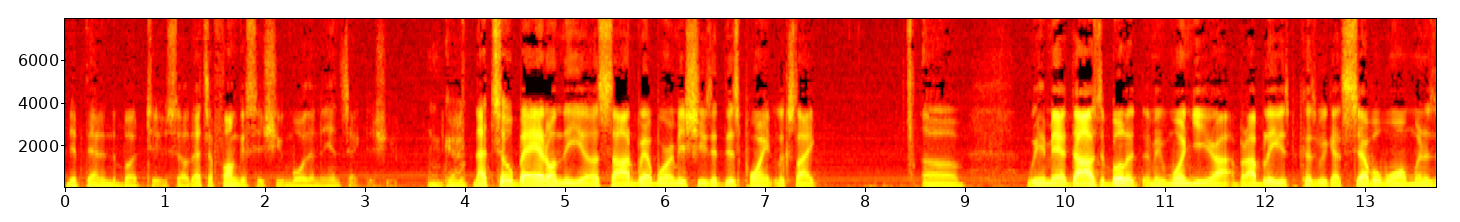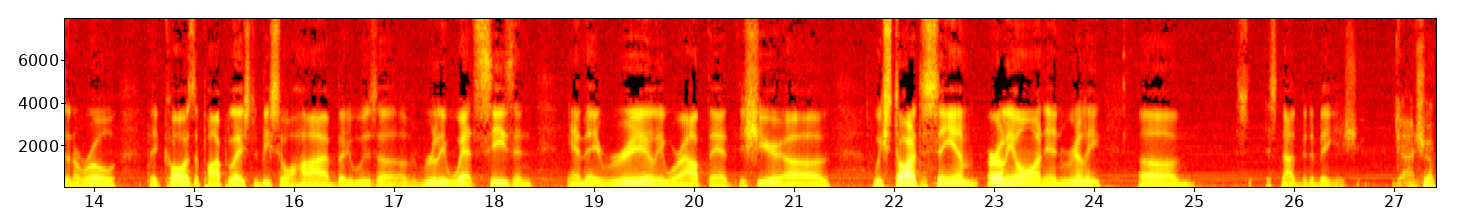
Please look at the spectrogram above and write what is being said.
nip that in the bud too. So that's a fungus issue more than an insect issue. Okay. Not so bad on the uh, sod webworm issues at this point. Looks like um, we may have dodged a bullet. I mean, one year, I- but I believe it's because we got several warm winters in a row that caused the population to be so high. But it was a, a really wet season, and they really were out there. This year, uh, we started to see them early on, and really, um, it's, it's not been a big issue. Gotcha.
